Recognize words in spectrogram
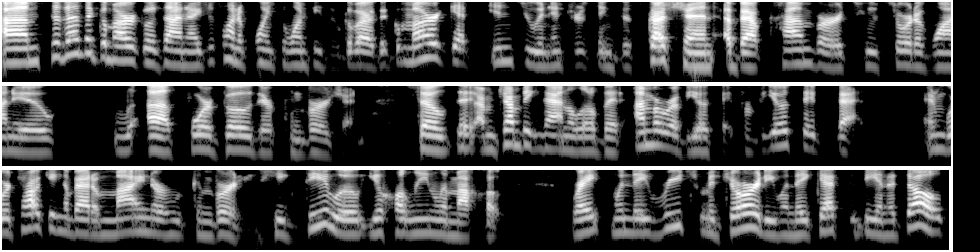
Um, so then the Gemara goes on. I just want to point to one piece of Gemara. The Gemara gets into an interesting discussion about converts who sort of want to uh, forego their conversion. So the, I'm jumping down a little bit. I'm a Rav Yosef. Rav Yosef says, and we're talking about a minor who converted. Higdilu yicholin lemachot, right? When they reach majority, when they get to be an adult,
